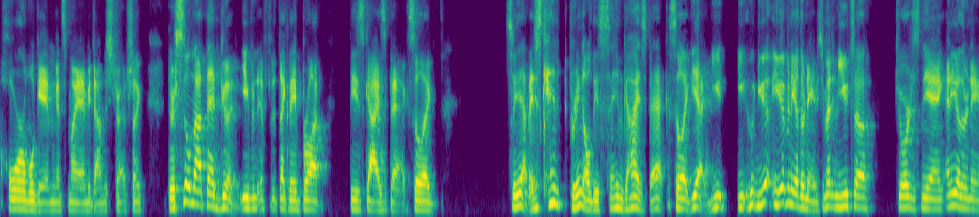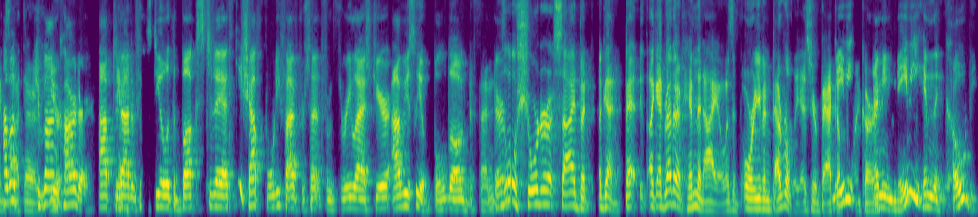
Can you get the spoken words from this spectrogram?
horrible game against Miami down the stretch. Like they're still not that good even if like they brought these guys back. So like so yeah, they just can't bring all these same guys back. So like yeah, you you who- you, you have any other names? You mentioned Yuta, Georges Niang, any other names out there? Jevon You're- Carter opted Yeah. out of his deal with the Bucks today? I think he shot 45% from three last year. Obviously a bulldog defender. He's a little shorter side, but again, be, like I'd rather have him than Ayo as a, or even Beverley as your backup maybe point guard. I mean maybe him than Coby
